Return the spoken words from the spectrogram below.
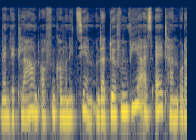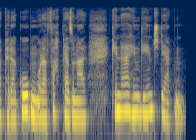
wenn wir klar und offen kommunizieren. Und da dürfen wir als Eltern oder Pädagogen oder Fachpersonal Kinder hingehend stärken.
